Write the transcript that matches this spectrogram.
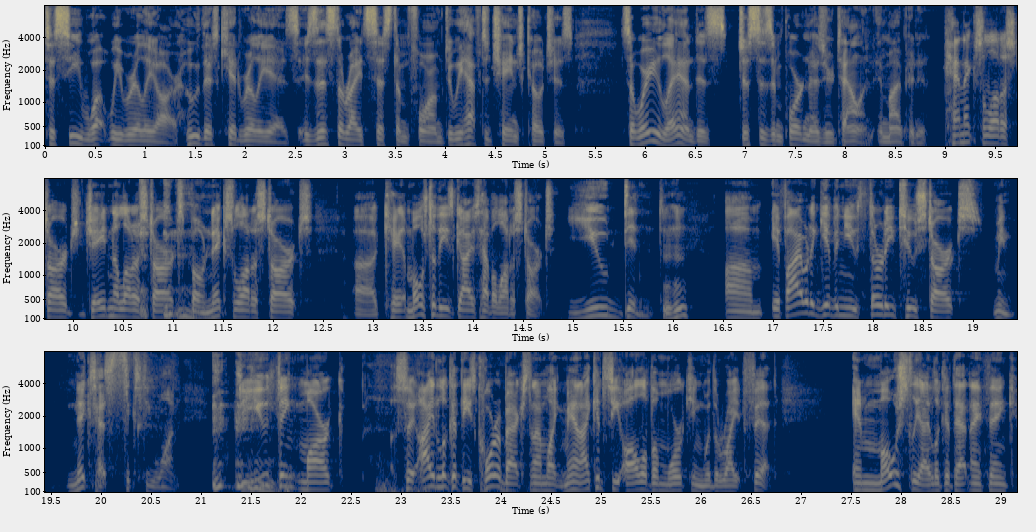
to see what we really are, who this kid really is. Is this the right system for him? Do we have to change coaches? So where you land is just as important as your talent, in my opinion. Penix a lot of starts, Jayden a lot of starts, Bo Nix a lot of starts. Uh, most of these guys have a lot of starts. You didn't. Um, if I would have given you 32 starts, I mean, Nix has 61. Do you think Mark? So I look at these quarterbacks and I'm like, man, I could see all of them working with the right fit. And mostly I look at that and I think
